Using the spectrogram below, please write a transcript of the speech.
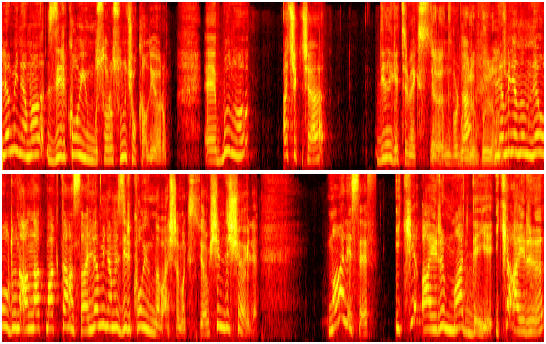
Lamina mı zirkonyum mu sorusunu çok alıyorum. Ee, bunu açıkça dile getirmek istiyorum Evet, burada. buyurun, buyurun hocam. Lamina'nın ne olduğunu anlatmaktansa lamina mı zirkonyumla başlamak istiyorum. Şimdi şöyle maalesef iki ayrı maddeyi, iki ayrı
